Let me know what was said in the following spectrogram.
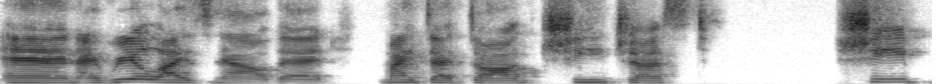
And I realize now that my dead dog, she just, she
